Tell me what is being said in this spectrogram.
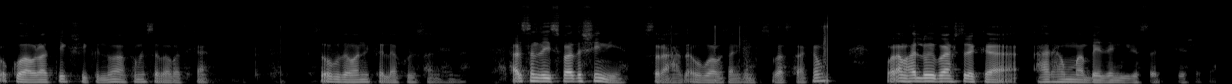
وەکو هاوڵاتێک شیکردنەوە ئەکەم لەسەر بابەتەکان لەسەر ڕووداوانی کە لە کوردستانی هەیە هەرچەندە ئیسفادەشی نییە سراحەت ئەو بابەتانی کەم سپاساکەم بەڵام هەر لۆی باشترە کە هەر هەمومان بێدەنگی لەسەر کێشەکە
